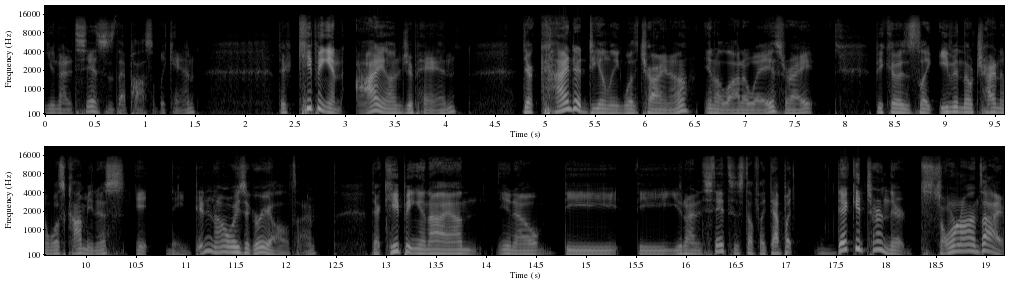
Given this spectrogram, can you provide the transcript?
United States as they possibly can. They're keeping an eye on Japan. They're kind of dealing with China in a lot of ways, right? Because like even though China was communist, it they didn't always agree all the time. They're keeping an eye on you know the the United States and stuff like that, but they can turn their Sauron's eye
